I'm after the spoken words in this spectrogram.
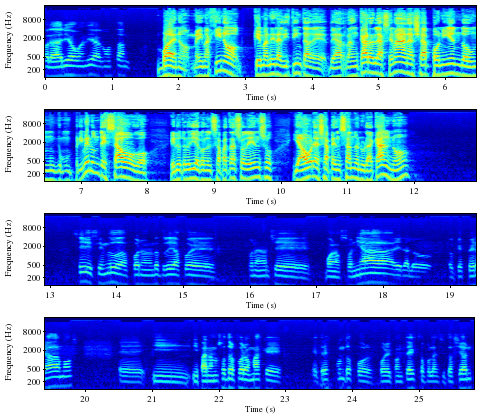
Hola Darío, buen día, ¿cómo están? Bueno, me imagino qué manera distinta de, arrancar la semana ya poniendo un, primero un desahogo el otro día con el zapatazo de Enzo y ahora ya pensando en Huracán, ¿no? Sí, sin duda. Bueno, el otro día fue una noche, bueno, soñada, era lo, que esperábamos eh, y, para nosotros fueron más que, tres puntos por, el contexto, por la situación.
